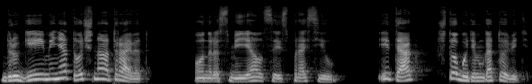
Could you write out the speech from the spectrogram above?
Другие меня точно отравят». Он рассмеялся и спросил. «Итак, что будем готовить?»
